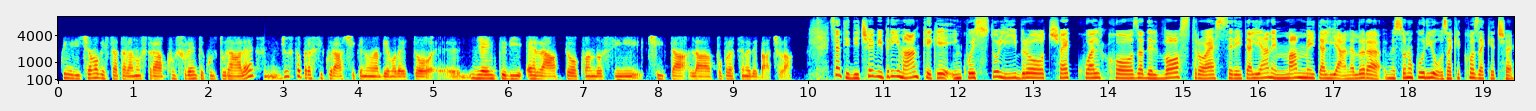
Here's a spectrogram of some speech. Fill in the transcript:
Quindi diciamo che è stata la nostra consulente culturale, giusto per assicurarci che non abbiamo detto eh, niente di errato quando si cita la popolazione dei bachelor. Senti, dicevi prima anche che in questo libro c'è qualcosa del vostro essere italiane e mamme italiane. Allora sono curiosa, che cos'è che c'è?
